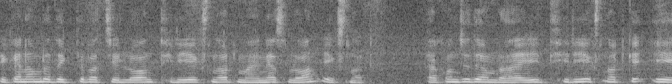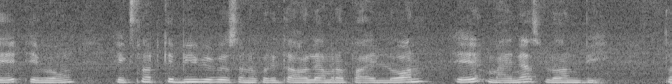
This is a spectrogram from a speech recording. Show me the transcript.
এখানে আমরা দেখতে পাচ্ছি ln three X naught minus ln X naught এখন যদি আমরা এই থ্রি এক্স নটকে এ এবং এক্স নটকে বি বিবেচনা করি, তাহলে আমরা পাই লন এ মাইনাস লন বি তো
